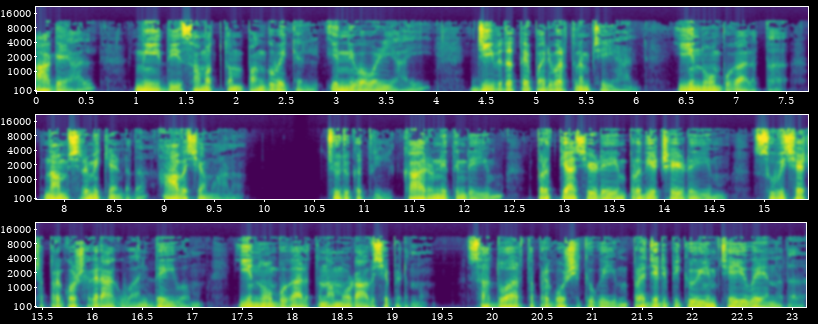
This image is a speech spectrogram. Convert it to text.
ആകയാൽ നീതി സമത്വം പങ്കുവയ്ക്കൽ എന്നിവ വഴിയായി ജീവിതത്തെ പരിവർത്തനം ചെയ്യാൻ ഈ നോമ്പുകാലത്ത് നാം ശ്രമിക്കേണ്ടത് ആവശ്യമാണ്. ചുരുക്കത്തിൽ കാരുണ്യത്തിന്റെയും പ്രത്യാശയുടെയും പ്രതീക്ഷയുടെയും സുവിശേഷ പ്രഘോഷകരാകുവാൻ ദൈവം ഈ നോമ്പുകാലത്ത് നമ്മോട് ആവശ്യപ്പെടുന്നു. സദ്വാർത്ത പ്രഘോഷിക്കുകയും പ്രചരിപ്പിക്കുകയും ചെയ്യുകയെന്നത്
